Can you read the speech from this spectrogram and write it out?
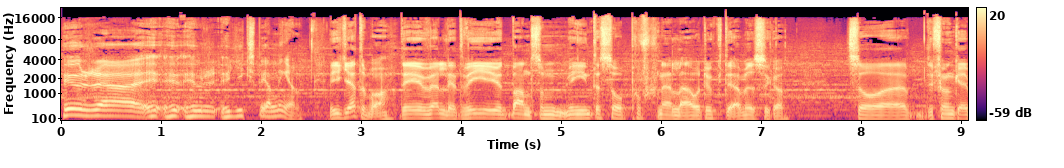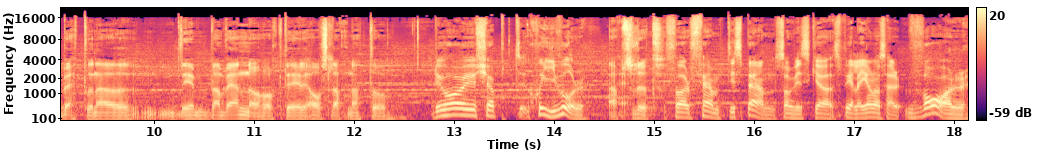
Hur, eh, hur, hur, hur gick spelningen? Det gick jättebra. Det är väldigt, vi är ju ett band som vi är inte så professionella och duktiga musiker. Så eh, det funkar ju bättre när det är bland vänner och det är avslappnat. Och, Du har ju köpt skivor absolut. för 50 spänn som vi ska spela igenom så här. Var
